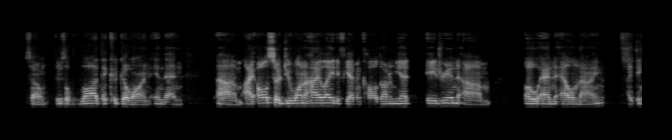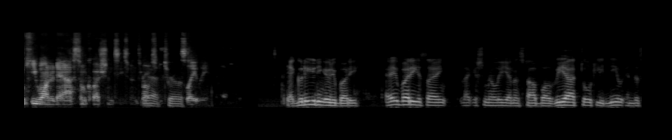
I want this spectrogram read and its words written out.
So there's a lot that could go on. And then um, I also do want to highlight, if you haven't called on him yet, Adrian, um, ONL9. I think he wanted to ask some questions. He's been throwing yeah, some sure. lately. Yeah, good evening, everybody. Everybody is saying, like Ishmilly and Unstoppable, we are totally new in this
